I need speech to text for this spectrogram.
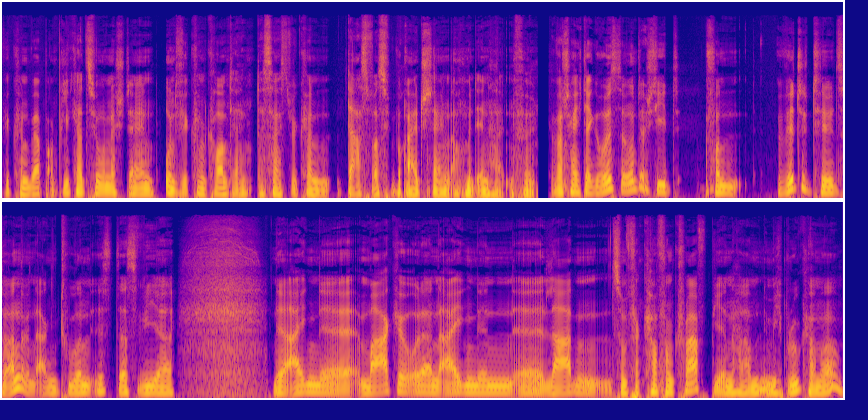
Wir können Web-Applikationen erstellen und wir können Content. Das heißt, wir können das, was wir bereitstellen, auch mit Inhalten füllen. Wahrscheinlich der größte Unterschied von Digital zu anderen Agenturen ist, dass wir eine eigene Marke oder einen eigenen äh, Laden zum Verkauf von Craftbieren haben, nämlich Brewkammer.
